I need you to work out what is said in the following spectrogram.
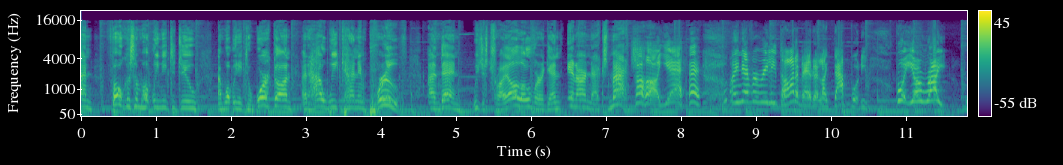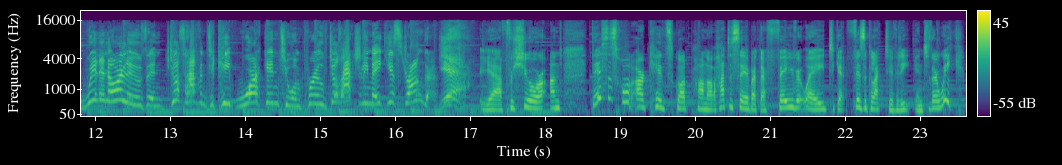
and focus on what we need to do and what we need to work on and how we can improve. And then we just try all over again in our next match. Oh, yeah. I never really thought about it like that, buddy. But you're right winning or losing, just having to keep working to improve does actually make you stronger. Yeah. Yeah, for sure. And this is what our Kids Squad panel had to say about their favourite way to get physical activity into their week.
